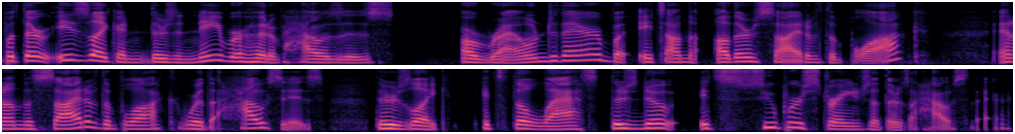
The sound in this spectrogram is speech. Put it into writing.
but there is like a there's a neighborhood of houses around there, but it's on the other side of the block. And on the side of the block where the house is, there's like it's the last there's no it's super strange that there's a house there.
